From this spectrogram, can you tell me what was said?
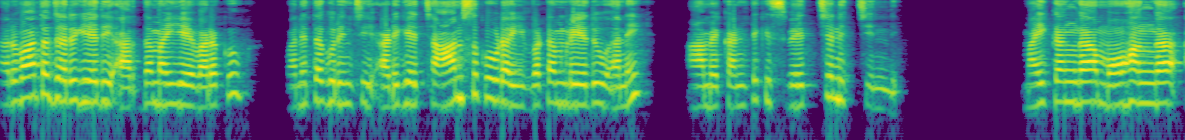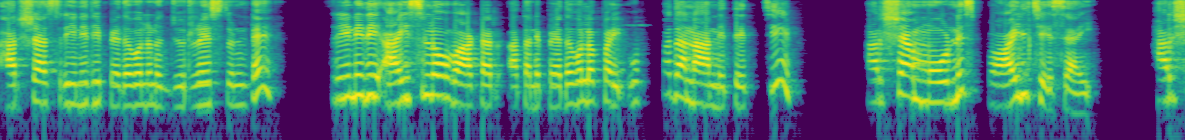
తరువాత జరిగేది అర్థమయ్యే వరకు వనిత గురించి అడిగే ఛాన్స్ కూడా ఇవ్వటం లేదు అని ఆమె కంటికి స్వేచ్ఛనిచ్చింది. మైకంగా మోహంగా హర్ష శ్రీనిధి పెదవులను జుర్రేస్తుంటే శ్రీనిధి ఐస్లో వాటర్ అతని పెదవులపై ఉప్పదనాన్ని తెచ్చి హర్ష మూడ్ని స్పాయిల్ చేశాయి. హర్ష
